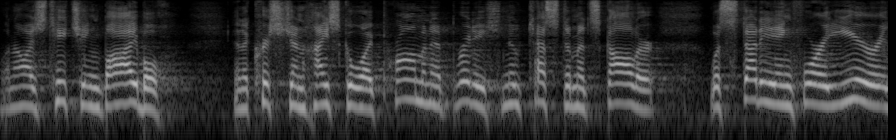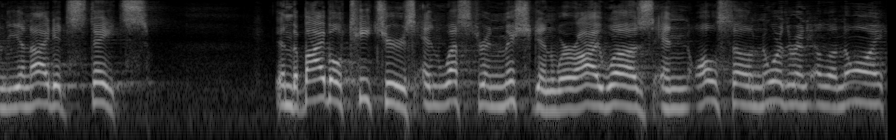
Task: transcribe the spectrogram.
When I was teaching Bible, in a Christian high school, a prominent British New Testament scholar was studying for a year in the United States. And the Bible teachers in Western Michigan, where I was, and also Northern Illinois,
